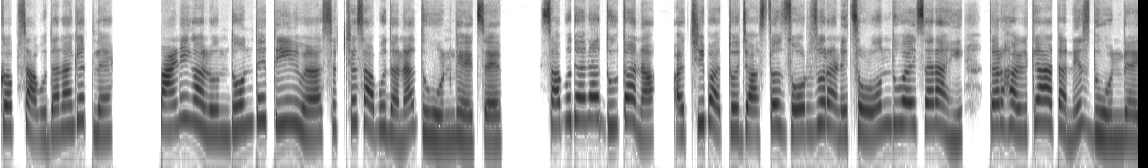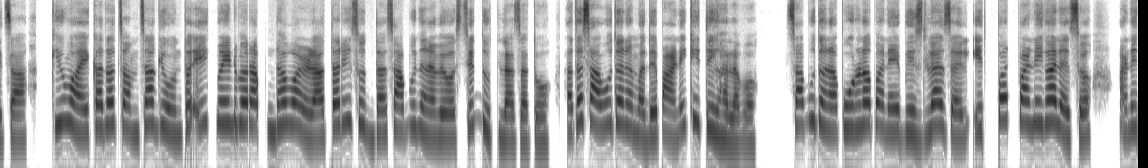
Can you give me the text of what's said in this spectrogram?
कप साबुदाणा घेतलाय. पाणी घालून दोन ते तीन वेळा स्वच्छ साबुदाणा धुवून घ्यायचा आहे साबुदाणा धुताना अजिबात तो जास्त जोरजोराने चोळून धुवायचा नाही तर हलक्या हातानेच धुवून घ्यायचा. किंवा एखादा चमचा घेऊन तो एक मिनिटभर ढवळला तरी सुद्धा साबुदाणा व्यवस्थित धुतला जातो. आता साबुदाण्यामध्ये पाणी किती घालावं? साबुदाणा पूर्णपणे भिजला जाईल इतपत पाणी घालायचं आणि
